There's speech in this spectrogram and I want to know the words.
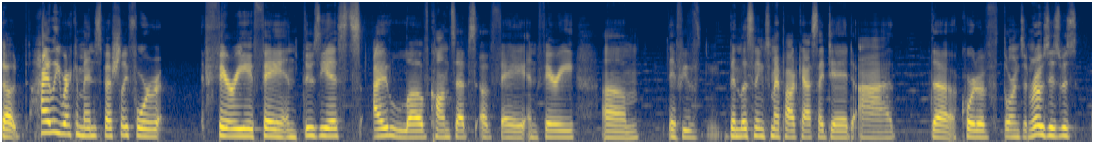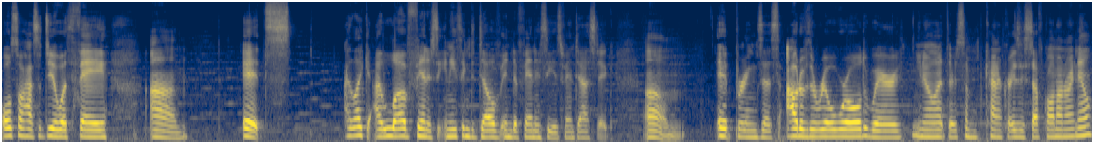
So, highly recommend, especially for fairy fae enthusiasts. I love concepts of fae and fairy. Um, if you've been listening to my podcast, I did uh, the Court of Thorns and Roses, which also has to deal with fae. Um, it's I like it. I love fantasy. Anything to delve into fantasy is fantastic. Um, it brings us out of the real world where you know what there's some kind of crazy stuff going on right now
